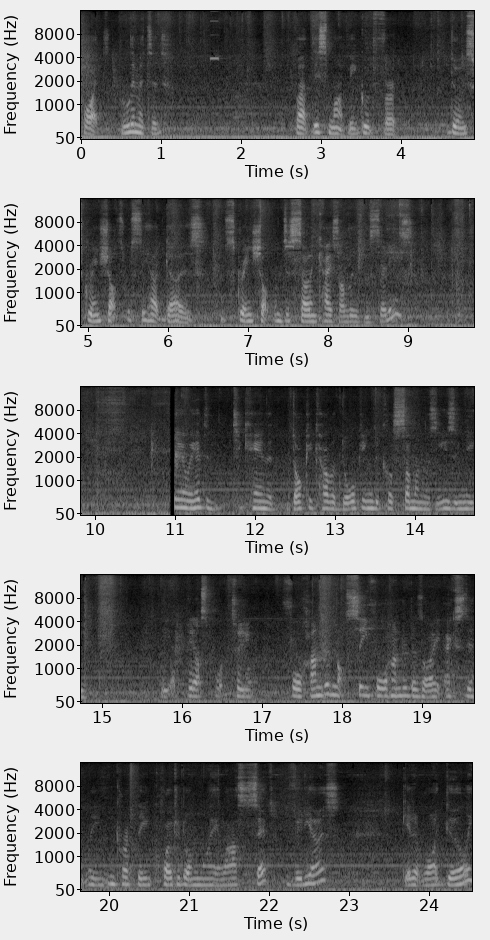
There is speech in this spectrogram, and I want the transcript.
quite limited. But this might be good for doing screenshots. We'll see how it goes. I'll screenshot them just so in case I lose my settings. Yeah, we had to, to can the Docker color dorking because someone was using the the PowerSpot 2 400, not C400 as I accidentally incorrectly quoted on my last set of videos. Get it right, girly.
